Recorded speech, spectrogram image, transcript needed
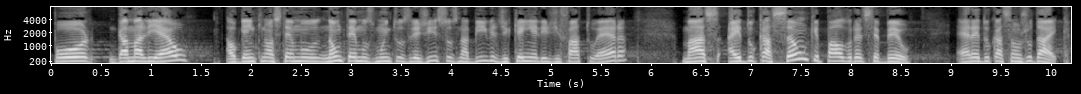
por Gamaliel, alguém que nós temos, não temos muitos registros na Bíblia de quem ele de fato era, mas a educação que Paulo recebeu era a educação judaica.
